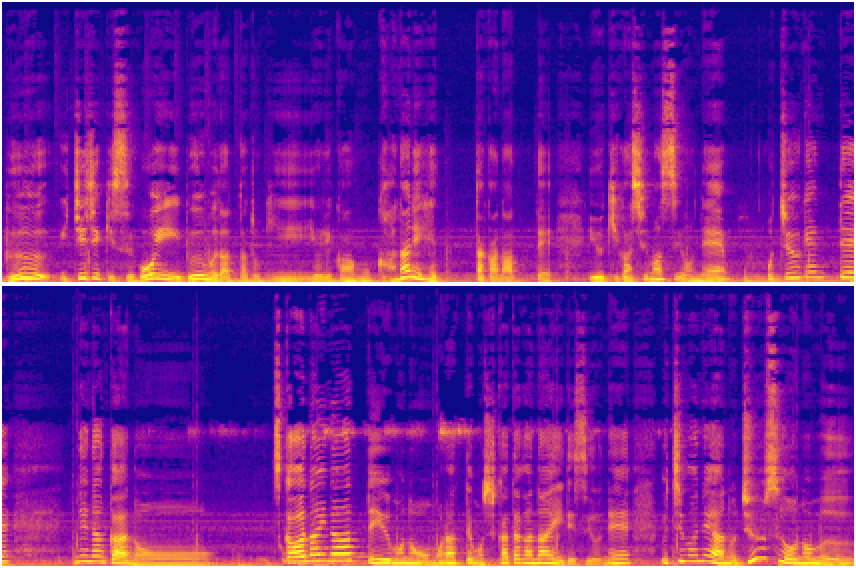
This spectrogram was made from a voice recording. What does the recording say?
ブー一時期すごいブームだった時よりかはもうかなり減ってたかなっていう気がしますよね。お中元ってねなんかあの使わないなっていうものをもらっても仕方がないですよね。うちはねあのジュースを飲む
